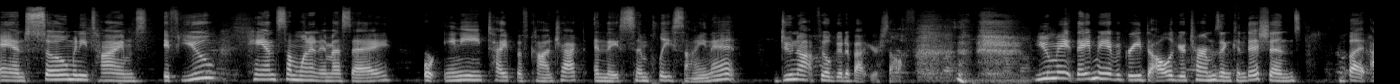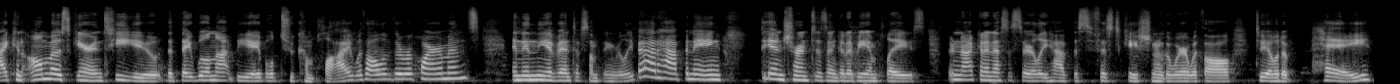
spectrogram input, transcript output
And so many times, if you hand someone an MSA or any type of contract and they simply sign it, do not feel good about yourself. you may they may have agreed to all of your terms and conditions, but I can almost guarantee you that they will not be able to comply with all of the requirements. And in the event of something really bad happening, the insurance isn't going to be in place. They're not going to necessarily have the sophistication or the wherewithal to be able to pay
